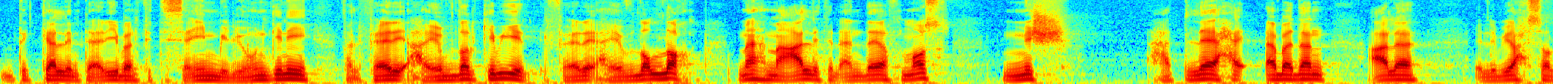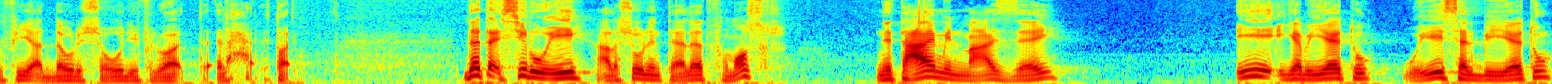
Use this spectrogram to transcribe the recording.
بتتكلم تقريبا في 90 مليون جنيه. فالفارق هيفضل كبير الفارق هيفضل ضخم. مهما علت الأندية في مصر مش هتلاحق ابدا على اللي بيحصل في الدوري السعودي في الوقت الحالي. طيب ده تأثيره إيه على سوق الانتقالات في مصر؟ نتعامل معاه إزاي؟ إيه إيجابياته وإيه سلبياته؟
